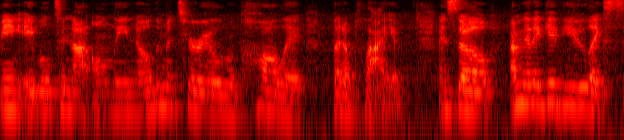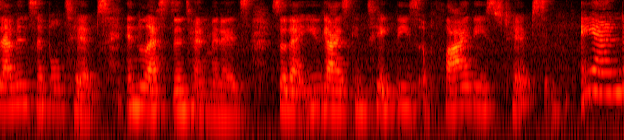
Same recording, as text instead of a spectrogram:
being able to not only know the material, recall it, but apply it. And so I'm going to give you like seven simple tips in less than 10 minutes so that you guys can take these, apply these tips, and,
